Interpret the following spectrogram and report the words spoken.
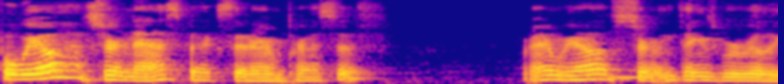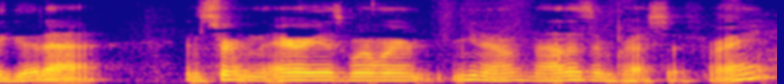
but we all have certain aspects that are impressive, right? We all have certain things we're really good at, and certain areas where we're you know not as impressive, right?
